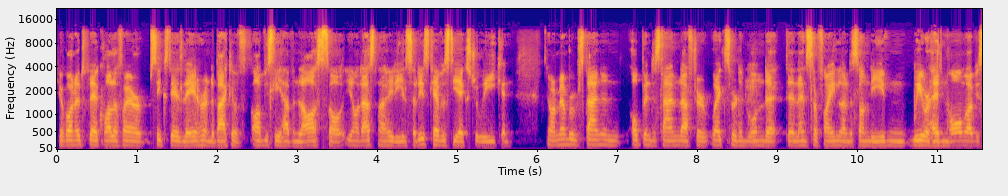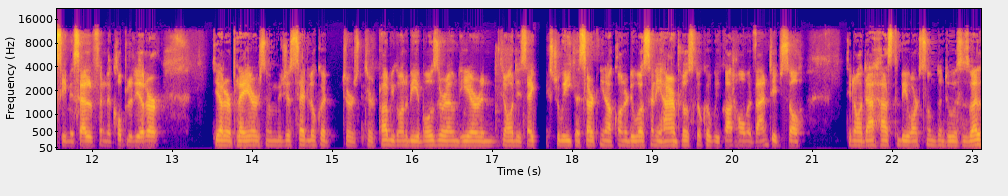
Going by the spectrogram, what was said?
you're going to play a qualifier six days later in the back of obviously having lost, so you know that's not ideal. So this gave us the extra week, and you know, I remember standing up in the stand after Wexford had won the, the Leinster final on the Sunday evening. We were heading home, obviously myself and a couple of the other the other players, and we just said, look, at there's there's probably going to be a buzz around here, and you know this extra week is certainly not going to do us any harm. Plus, look, at we've got home advantage, so you know that has to be worth something to us as well.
